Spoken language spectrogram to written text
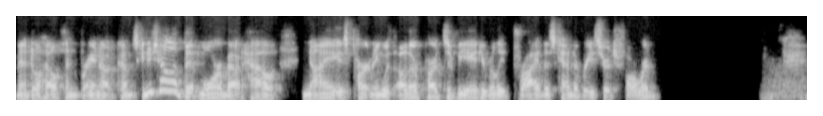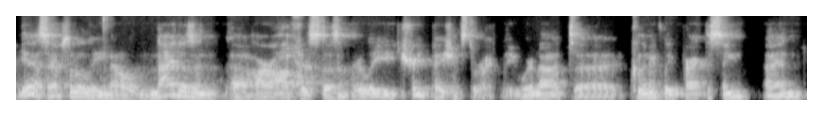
mental health and brain outcomes. Can you tell a bit more about how NIA is partnering with other parts of VA to really drive this kind of research forward? Yes, absolutely. You know, NIA doesn't, uh, our office doesn't really treat patients directly. We're not uh, clinically practicing. And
